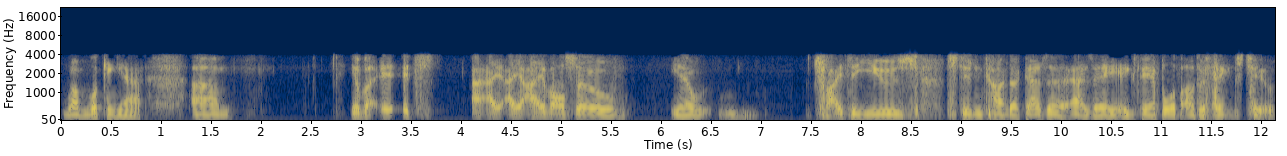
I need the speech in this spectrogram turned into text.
what I'm looking at. Um, you know, but it, it's I, I I've also you know tried to use student conduct as a as a example of other things too.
